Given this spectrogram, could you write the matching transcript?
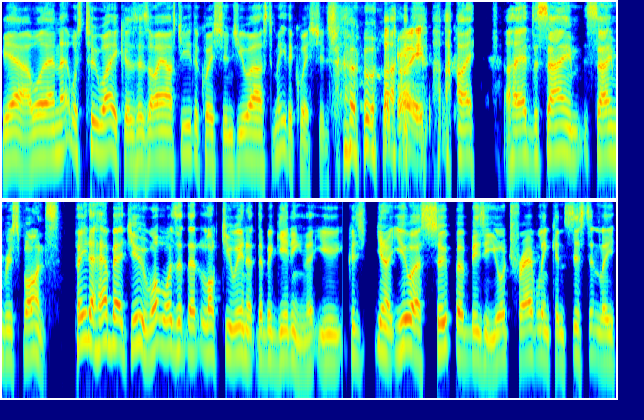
Yeah, well, and that was two way because as I asked you the questions, you asked me the questions. So That's right. I, I had the same same response. Peter, how about you? What was it that locked you in at the beginning that you, because, you know, you are super busy, you're traveling consistently,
